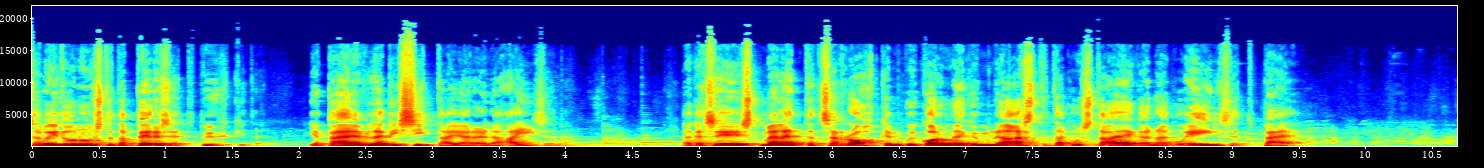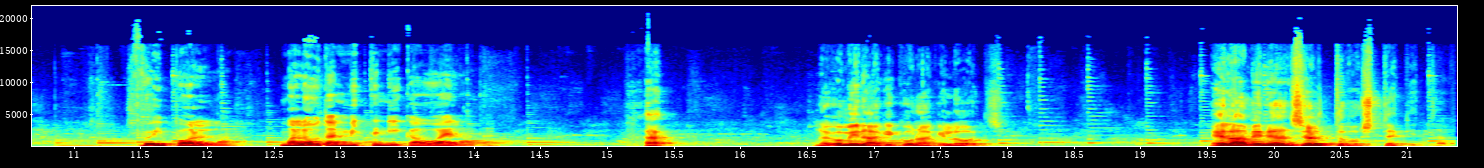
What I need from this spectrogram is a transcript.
Sa võid unustada perset pühkida ja päev läbi sita järele haiseda aga see-eest mäletad sa rohkem kui kolmekümne aasta tagust aega nagu eilset päeva. võib-olla, ma loodan mitte nii kaua elada. nagu minagi kunagi lootsin. elamine on sõltuvust tekitav.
